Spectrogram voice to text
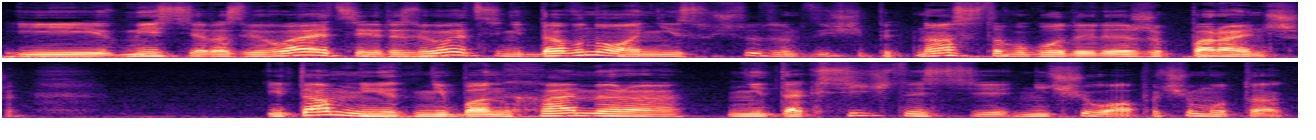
и вместе развивается, и развивается недавно, они существуют там, с 2015 года или даже пораньше. И там нет ни банхаммера, ни токсичности, ничего. А почему так?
